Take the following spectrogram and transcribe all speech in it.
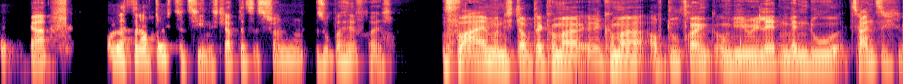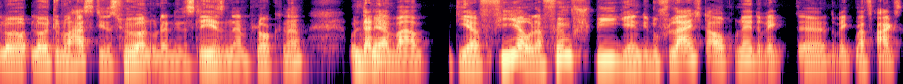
ja, um das dann auch durchzuziehen. Ich glaube, das ist schon super hilfreich. Vor allem, und ich glaube, da kann man, kann man auch du, Frank, irgendwie relaten, wenn du 20 Le Leute nur hast, die das hören oder die das lesen, deinem Blog, ne? Und dann ja, aber dir vier oder fünf spiegeln, die du vielleicht auch ne, direkt, äh, direkt mal fragst,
